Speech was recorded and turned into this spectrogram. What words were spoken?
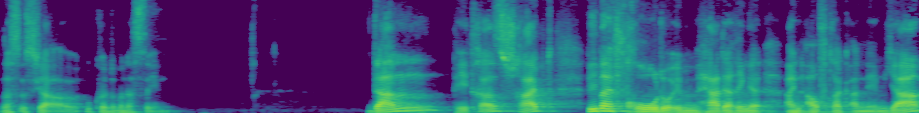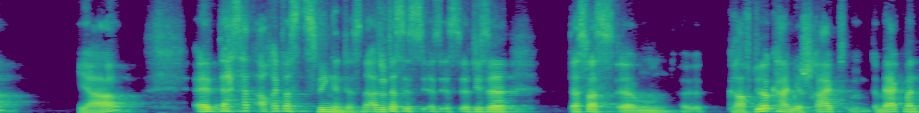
Das ist ja, wo könnte man das sehen? Dann, Petras schreibt, wie bei Frodo im Herr der Ringe, einen Auftrag annehmen. Ja, ja, äh, das hat auch etwas Zwingendes. Ne? Also das ist, ist, ist diese, das, was ähm, äh, Graf Dürkheim hier schreibt, da merkt man,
